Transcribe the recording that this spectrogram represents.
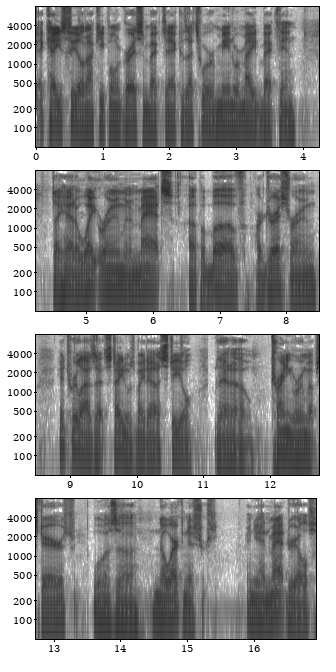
at Kays Field. I keep on regressing back to that because that's where men were made back then. They had a weight room and a mats up above our dress room. You have to realize that stadium was made out of steel. That uh, training room upstairs was uh, no air conditioners, and you had mat drills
